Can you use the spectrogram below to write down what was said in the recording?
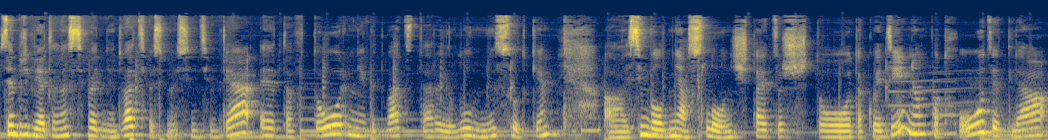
Всем привет! У нас сегодня 28 сентября, это вторник, 22 лунные сутки. А, символ дня слон. Считается, что такой день, он подходит для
